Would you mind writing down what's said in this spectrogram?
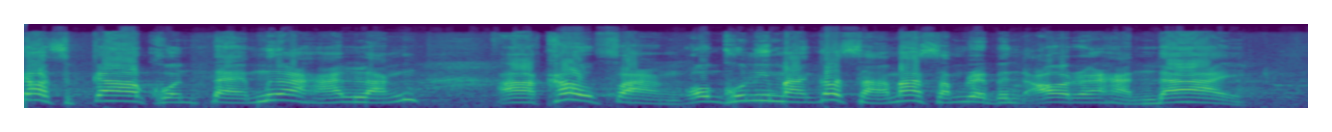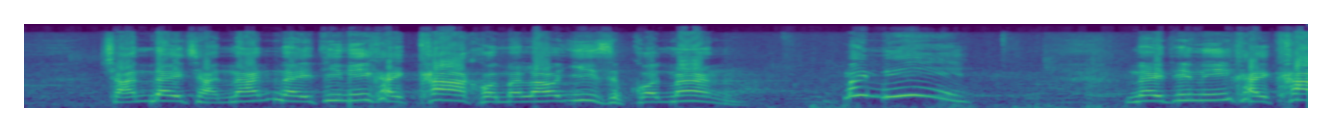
999 คน แต่เมื่อหันหลังเข้าฝั่ง องคุลิมานก็สามารถสำเร็จเป็นอรหันต์ได้ฉันใดฉันนั้นในที่นี้ใครฆ่าคนมาแล้ว 20 คนมั่ง ไม่มี ในที่นี้ใครฆ่า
